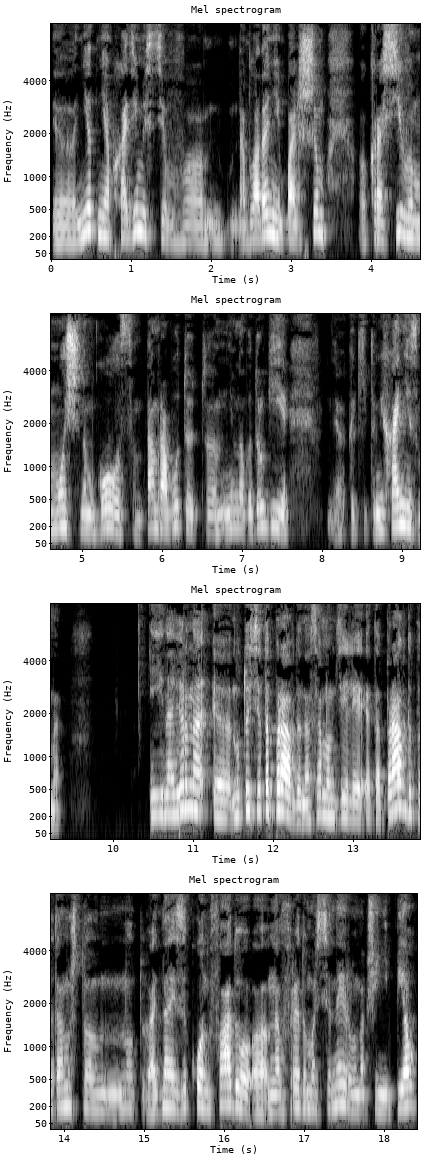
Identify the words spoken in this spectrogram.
Э, нет необходимости в обладании большим, красивым, мощным голосом. Там работают немного другие какие-то механизмы. И, наверное, э, ну, то есть это правда, на самом деле это правда, потому что ну, одна из икон Фаду, э, Алфредо Марсинейро, он вообще не пел,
